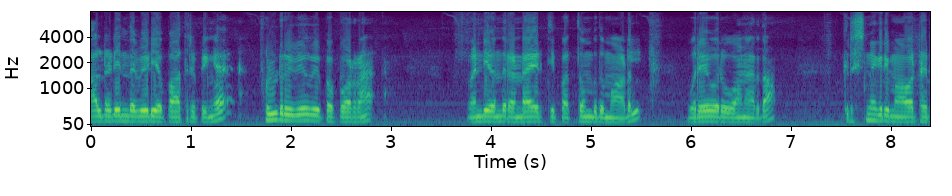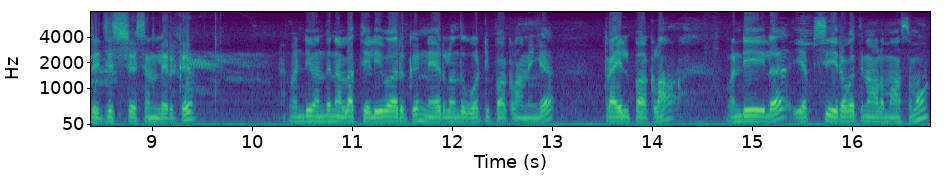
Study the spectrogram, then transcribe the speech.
ஆல்ரெடி இந்த வீடியோ பார்த்துருப்பீங்க. ஃபுல் ரிவ்யூ இப்போ போடுறேன். வண்டி வந்து ரெண்டாயிரத்தி பத்தொம்பது மாடல் ஒரே ஒரு ஓனர் தான். கிருஷ்ணகிரி மாவட்ட ரிஜிஸ்ட்ரேஷனில் இருக்குது வண்டி வந்து நல்லா தெளிவாக இருக்குது நேரில் வந்து ஓட்டி பார்க்கலாம் நீங்கள் ட்ரையல் பார்க்கலாம். வண்டியில் எஃப்சி இருபத்தி நாலு மாதமும்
